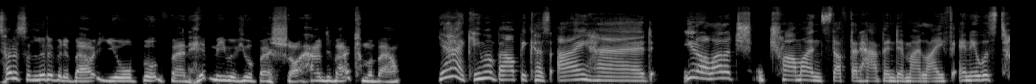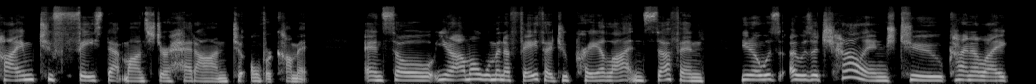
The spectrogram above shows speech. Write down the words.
tell us a little bit about your book, then. Hit me with your best shot. How did that come about? Yeah, it came about because I had, you know, a lot of tr- trauma and stuff that happened in my life. And it was time to face that monster head on to overcome it. And so, you know, I'm a woman of faith. I do pray a lot and stuff. And, you know, it was, it was a challenge to kind of like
